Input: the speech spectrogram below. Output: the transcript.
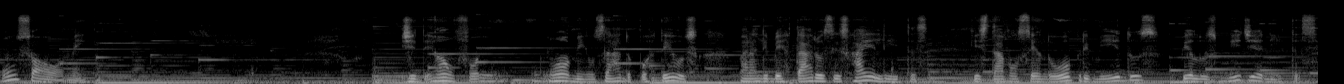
um só homem. Gideão foi um homem usado por Deus para libertar os israelitas que estavam sendo oprimidos pelos midianitas.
